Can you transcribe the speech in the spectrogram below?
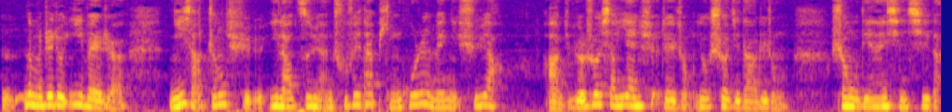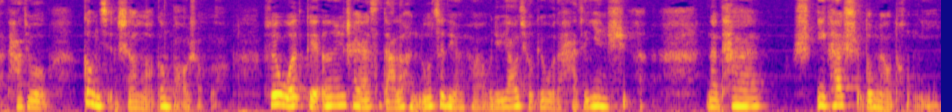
嗯，那么这就意味着你想争取医疗资源，除非他评估认为你需要啊，就比如说像验血这种，又涉及到这种。生物 DNA 信息的，他就更谨慎了，更保守了。所以我给 NHS 打了很多次电话，我就要求给我的孩子验血，那他是一开始都没有同意。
